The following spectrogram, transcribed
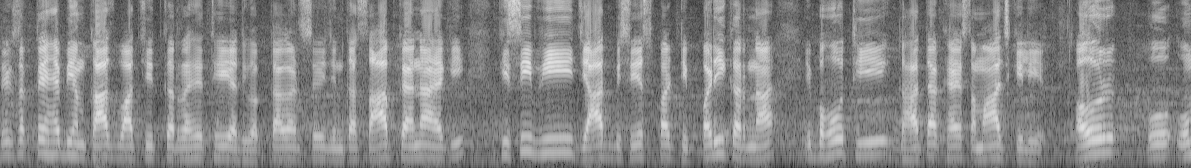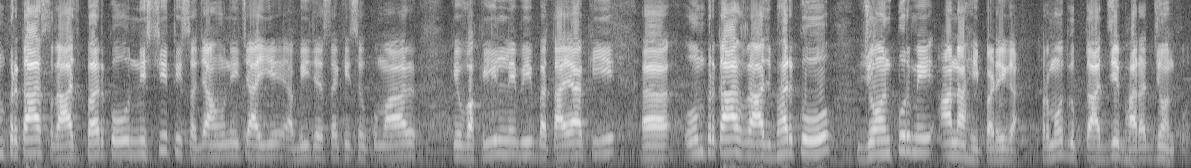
देख सकते हैं भी हम खास बातचीत कर रहे थे अधिवक्तागण से, जिनका साफ़ कहना है कि किसी भी जात विशेष पर टिप्पणी करना ये बहुत ही घातक है समाज के लिए। और वो ओम प्रकाश राजभर को निश्चित ही सज़ा होनी चाहिए। अभी जैसा कि शिव कुमार के वकील ने भी बताया कि ओम प्रकाश राजभर को जौनपुर में आना ही पड़ेगा। प्रमोद गुप्ता जे भारत, जौनपुर।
